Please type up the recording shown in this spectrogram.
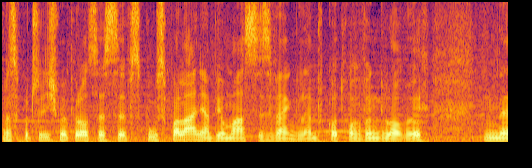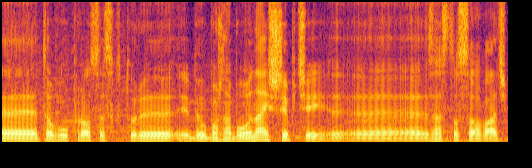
rozpoczęliśmy proces współspalania biomasy z węglem w kotłach węglowych. E, To był proces, który był, można było najszybciej e, e, zastosować.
